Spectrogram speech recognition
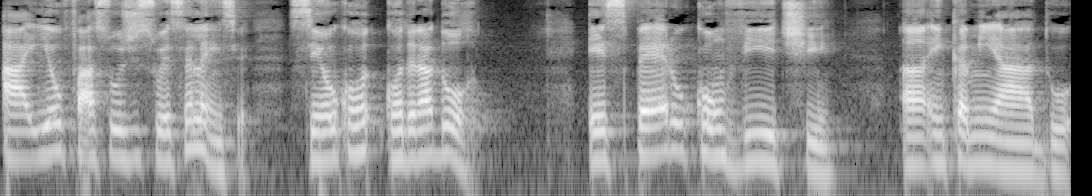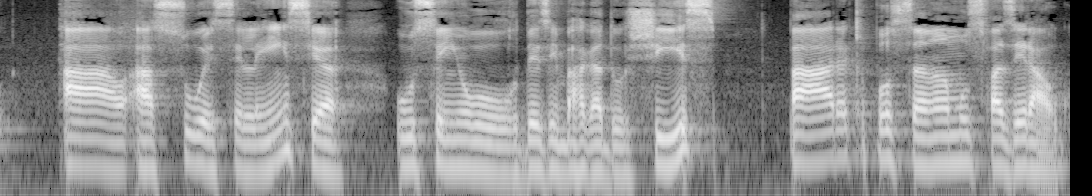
aí eu faço uso de Sua Excelência. Senhor coordenador, espero o convite uh, encaminhado à, à Sua Excelência, o senhor desembargador X, para que possamos fazer algo.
